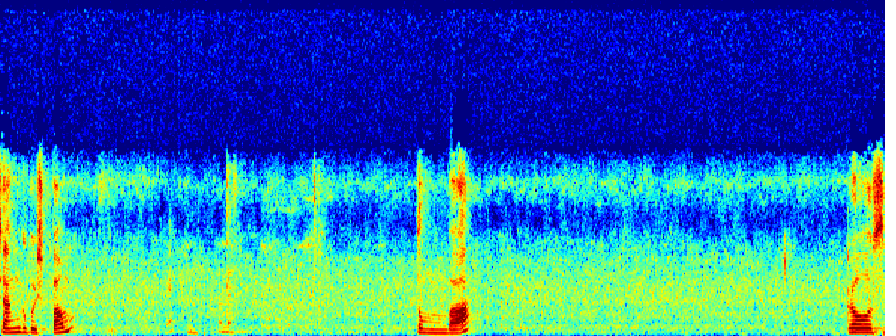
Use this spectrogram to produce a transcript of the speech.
ശംഖുപുഷ്പം. തുമ്പ. റോസ.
